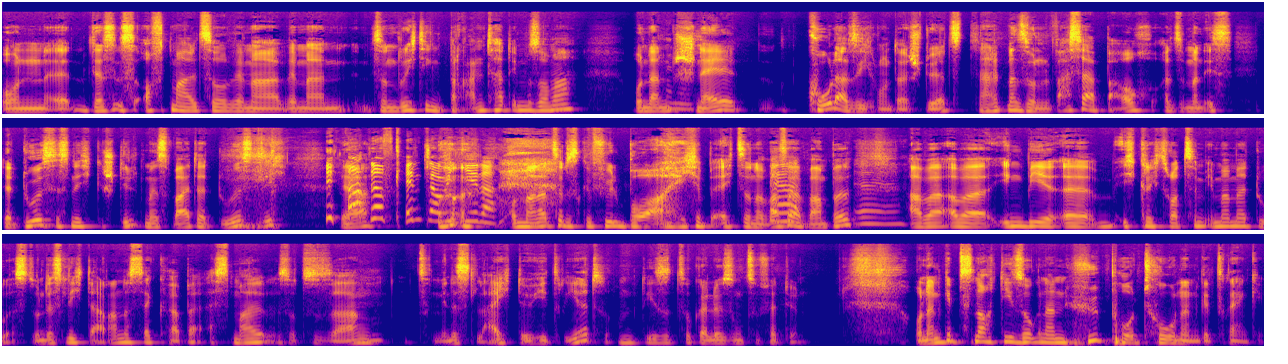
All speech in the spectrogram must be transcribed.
Und äh, das ist oftmals so, wenn man, wenn man so einen richtigen Brand hat im Sommer und dann ich. schnell Cola sich runterstürzt, dann hat man so einen Wasserbauch. Also man ist, der Durst ist nicht gestillt, man ist weiter durstig. Ja, das kennt, glaube ich, jeder. Und man hat so das Gefühl, boah, ich habe echt so eine Wasserwampe. Ja, ja. Aber, aber irgendwie, äh, ich kriege trotzdem immer mehr Durst. Und das liegt daran, dass der Körper erstmal sozusagen Mhm. zumindest leicht dehydriert, um diese Zuckerlösung zu verdünnen. Und dann gibt's noch die sogenannten hypotonen Getränke.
